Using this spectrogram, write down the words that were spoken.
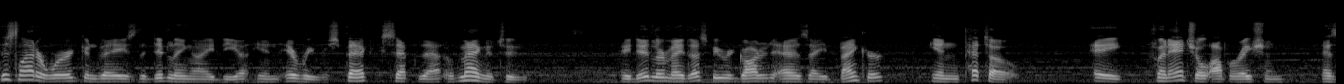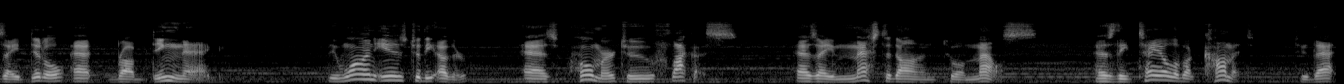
This latter word conveys the diddling idea in every respect except that of magnitude. A diddler may thus be regarded as a banker in petto, a financial operation as a diddle at Brobdingnag. The one is to the other as Homer to Flaccus as a mastodon to a mouse, as the tail of a comet to that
